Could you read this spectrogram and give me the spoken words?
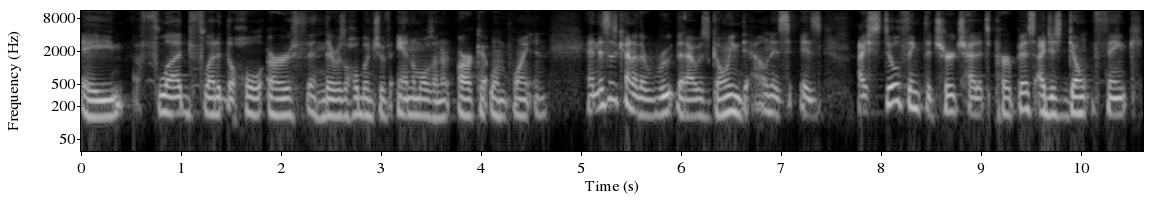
a flood flooded the whole earth and there was a whole bunch of animals on an ark at one point. And and this is kind of the route that I was going down is is I still think the church had its purpose. I just don't think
